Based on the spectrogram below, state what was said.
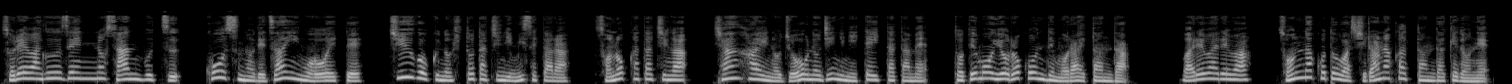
それは偶然の産物、コースのデザインを終えて、中国の人たちに見せたら、その形が上海の城の字に似ていたため、とても喜んでもらえたんだ。我々は、そんなことは知らなかったんだけどね。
